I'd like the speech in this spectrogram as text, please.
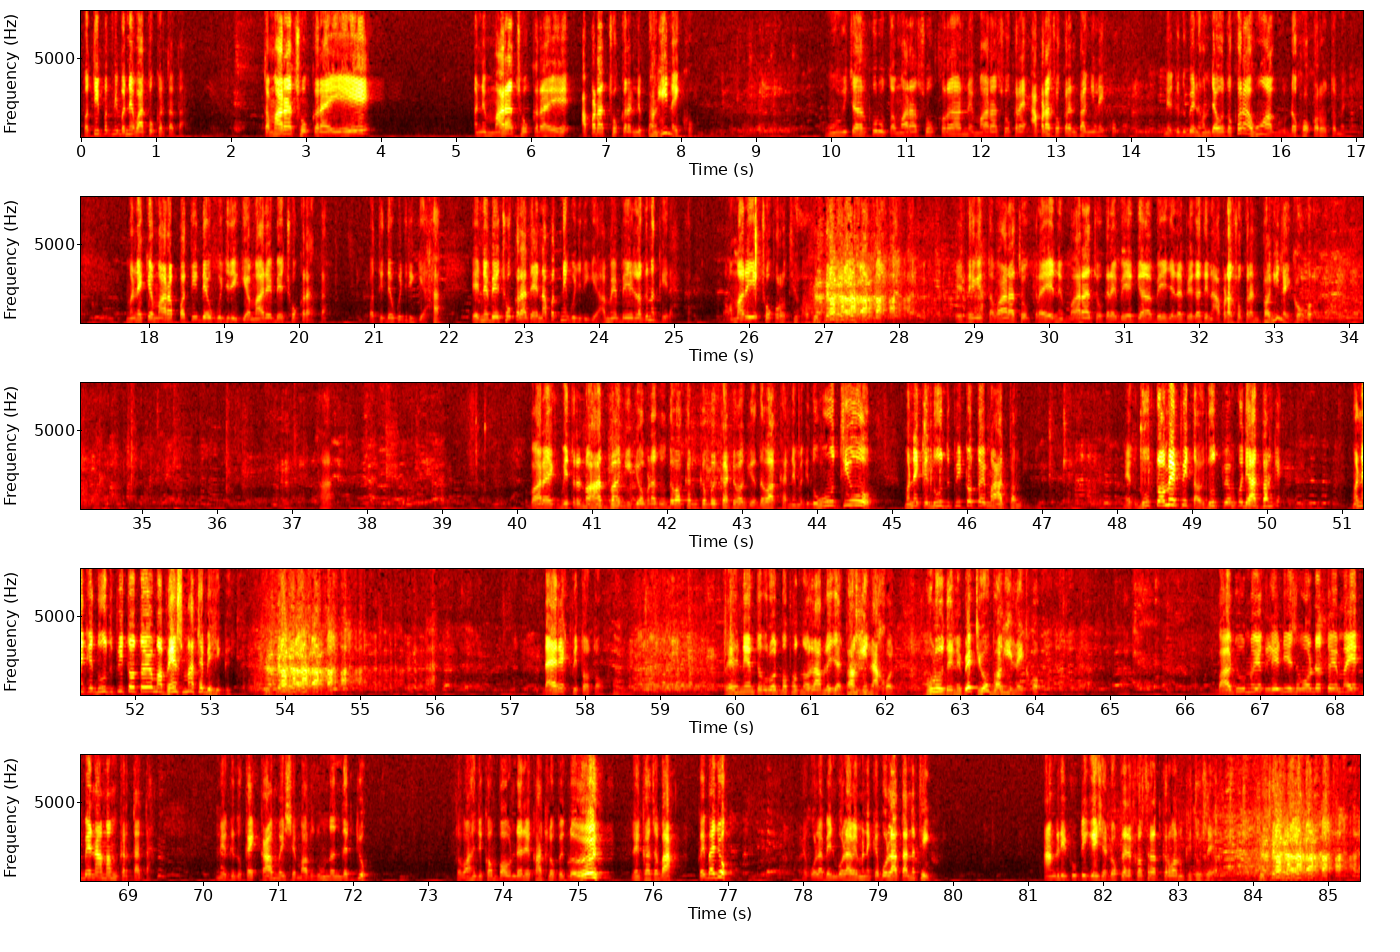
પતિ પત્ની બંને વાતો કરતા હતા. તમારા છોકરાએ અને મારા છોકરાએ આપણા છોકરાને ભાંગી નાખ્યો. હું વિચાર કરું, તમારા છોકરા ને મારા છોકરાએ આપણા છોકરાને ભાંગી નાખ્યો? મેં કીધું, બેન, સમજાવો તો ખરા, હું આ ડખો કરો તમે? મને કે, મારા પતિદેવ ગુજરી ગયા, મારે બે છોકરા હતા. પતિદેવ ગુજરી ગયા? હા. એને બે છોકરા હતા, એના પત્ની ગુજરી ગયા. અમે બે લગ્ન કર્યા. અમારે એક છોકરો થયો. એટલે કે તમારા છોકરા એને મારા છોકરા બે બે જણા ભેગા થઈને આપણા છોકરાને ભાંગી નાખ્યો. મારા એક મિત્ર નો હાથ ભાંગી ગયો. હમણાં તું દવાખાને ખબર કાઢવા ગયો, દવાખાને. મેં કીધું, હું થયું? મને કે, દૂધ પીતો તો એમાં હાથ ભાંગી ગયો. મેં દૂધ તો અમે પીતા હોય. દૂધ પીવા કોઈ હાથ ભાંગે? મને કે, દૂધ પીતો તો એમાં ભેંસ માથે બેસી ગઈ. ડાયરેક્ટ પીતો તો. બહેન એમ તો રોજ મફત નો લાભ લઈ જાય, ભાંગી નાખો ભૂળું દઈને બેઠી હો, ભાંગી નાખો બાજુનો એક લેડીઝ વોર્ડ હતો, એમાં એક બેન આમ આમ કરતા હતા. મેં કીધું, કઈ કામ હશે મારું? હું અંદર ગયો તો વાંચી કમ્પાઉન્ડરે કાટલો પીકડો લેખા છે કઈ બાજુ? મેં ઓલા બેન બોલાવે. મને કે બોલાવતા નથી. આંગળી તૂટી ગઈ છે, ડોક્ટરે કસરત કરવાનું કીધું છે.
